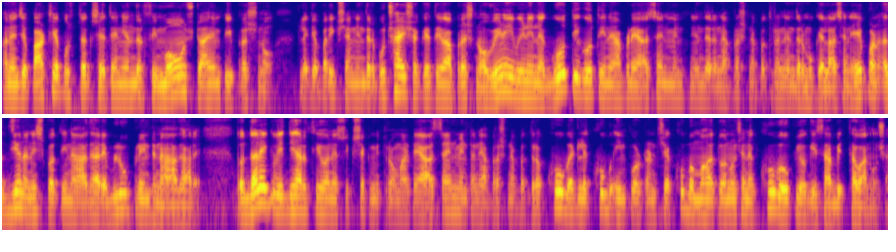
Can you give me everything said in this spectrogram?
અને જે પાઠ્યપુસ્તક છે તેની અંદરથી મોસ્ટ આઈએમપી પ્રશ્નો એટલે કે પરીક્ષાની અંદર પૂછાઈ શકે તેવા પ્રશ્નો વીણી વીણીને ગોતી ગોતીને આપણે આ અસાઇનમેન્ટની અંદર અને આ પ્રશ્નપત્રની અંદર મૂકેલા છે અને એ પણ અધ્યયન નિષ્પત્તિના આધારે બ્લુ પ્રિન્ટના આધારે. તો દરેક વિદ્યાર્થીઓ અને શિક્ષક મિત્રો માટે આ અસાઇનમેન્ટ અને આ પ્રશ્નપત્ર ખૂબ એટલે ખૂબ ઇમ્પોર્ટન્ટ છે, ખૂબ મહત્ત્વનું છે અને ખૂબ ઉપયોગી સાબિત થવાનું છે.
